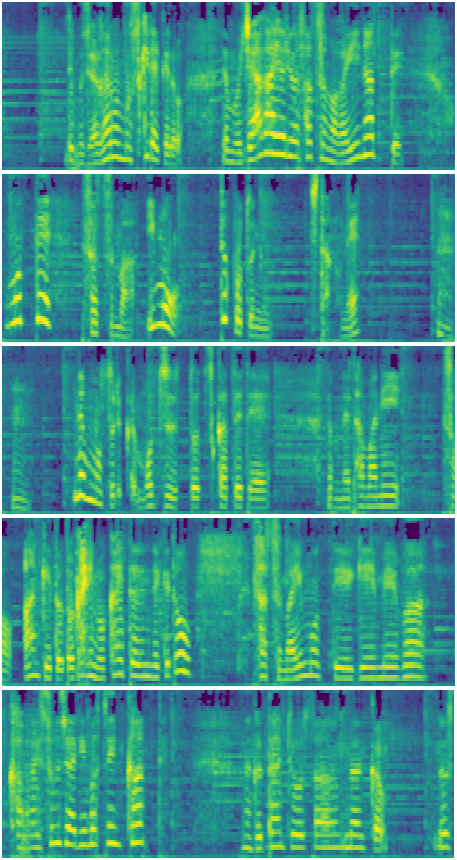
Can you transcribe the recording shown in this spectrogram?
でもじゃがいもも好きだけど、でもじゃがよりは薩摩がいいなって思って、薩摩芋ってことにしたのね。うんうん。でもそれからもうずっと使ってて、でもね、たまに、そう、アンケートとかにも書いてあるんだけど、さつまいもっていう芸名は、かわいそうじゃありませんかって。なんか団長さん、なんか、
